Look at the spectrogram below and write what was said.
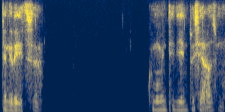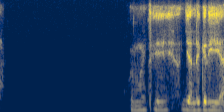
tenerezza, quei momenti di entusiasmo, quei momenti di, di allegria.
